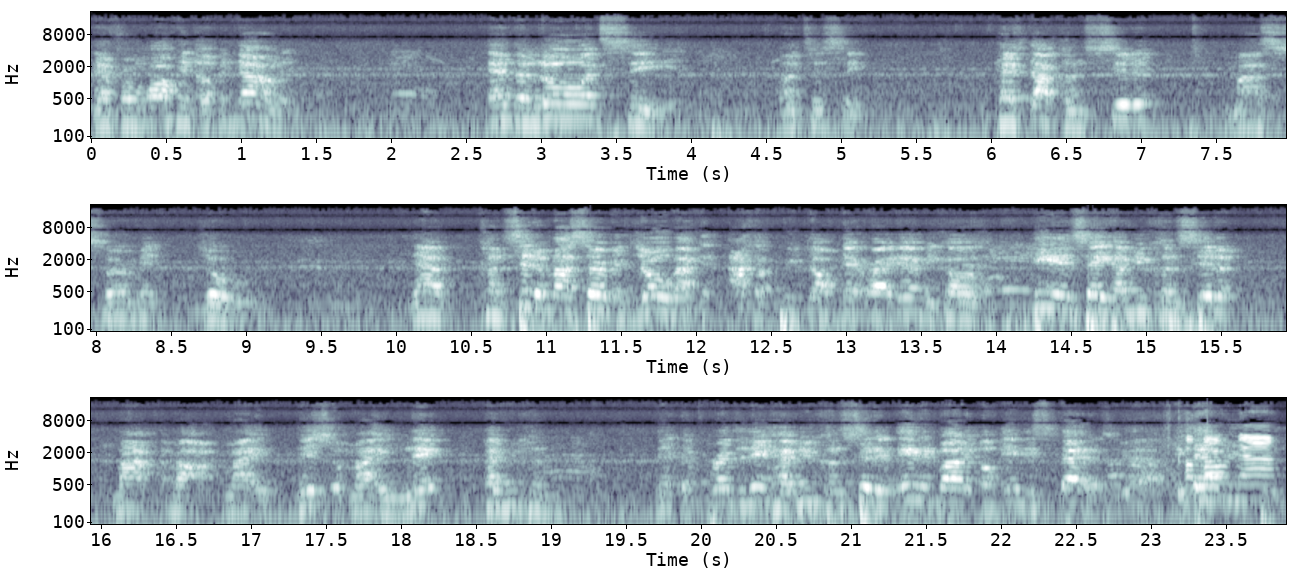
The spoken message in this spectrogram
and from walking up and down it. And the Lord said unto Satan, Hast thou considered my servant Job? Now consider my servant Job. I could I could preach off that right there because he didn't say, Have you considered my my my bishop, my elect? Have you con- the, the president? Have you considered anybody of any status? He Come said, on "Have you- now.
